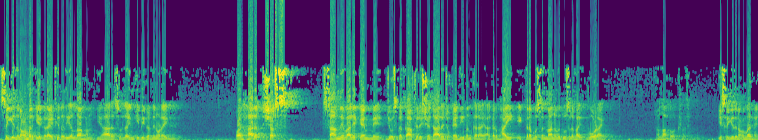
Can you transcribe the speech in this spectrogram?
سید عمر کی ایک رائے تھی رضی اللہ عنہ۔ یا رسول اللہ، ان کی بھی گردن اڑائی جائے۔ اور ہر شخص سامنے والے کیمپ میں جو اس کا کافر رشتے دار ہے، جو قیدی بن کر آیا، اگر بھائی ایک طرف مسلمانوں میں، دوسرا بھائی، وہ اڑائے۔ اللہ اکبر۔ یہ سیدنا عمر ہے۔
